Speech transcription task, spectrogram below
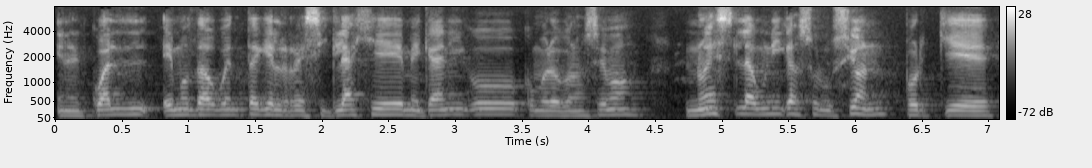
en el cual hemos dado cuenta que el reciclaje mecánico, como lo conocemos, no es la única solución porque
